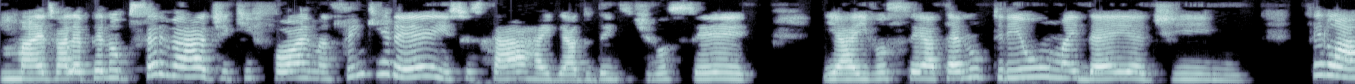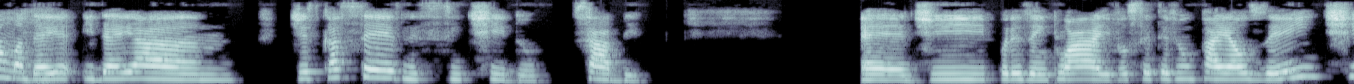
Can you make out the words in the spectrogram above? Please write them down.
Mas vale a pena observar de que forma, sem querer, isso está arraigado dentro de você. E aí você até nutriu uma ideia de, sei lá, uma ideia, ideia de escassez nesse sentido, sabe? É, de, por exemplo, ai, você teve um pai ausente,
